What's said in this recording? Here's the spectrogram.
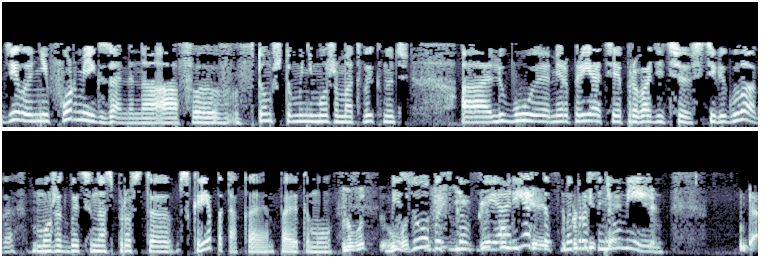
дело не в форме экзамена, а в, в том, что мы не можем отвыкнуть а, любое мероприятие проводить в стиле ГУЛАГа. Может быть, у нас просто скрепа такая, поэтому Ну вот, без вот обысков и арестов мы просто не умеем. Да.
